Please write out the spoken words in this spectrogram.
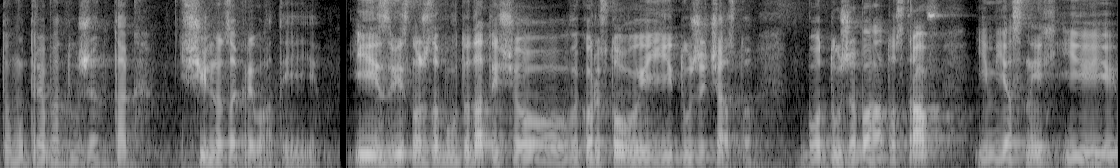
Тому треба дуже так щільно закривати її. І, звісно ж, забув додати, що використовую її дуже часто, бо дуже багато страв і м'ясних, і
